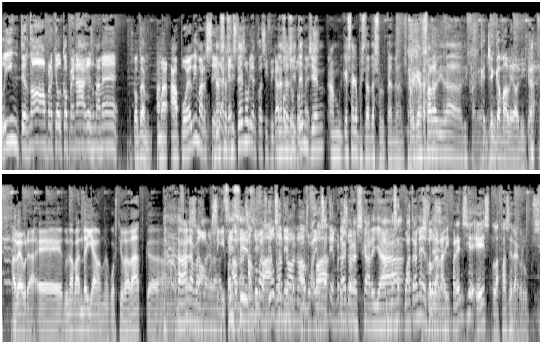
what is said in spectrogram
l'Inter, no, perquè el Copenhague és una me... Escolta'm, Ma- Apoel i Marsella, aquests no s'haurien classificat pel teu necessitem torneig. gent amb aquesta capacitat de sorprendre'ns, perquè ens fa la vida diferent. Aquest gent camaleònica. A veure, eh, d'una banda hi ha una qüestió d'edat que... Ara m'has No, o sigui, Sí, perdona, sí, això sí. t'ho vas dir al No, setembre. no, no. Els ho va dir al setembre, això. però és que ara ja- Han passat quatre mesos. Escolta, la diferència és la fase de grups.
